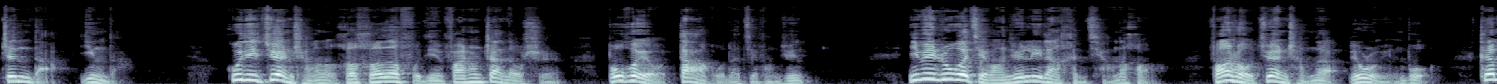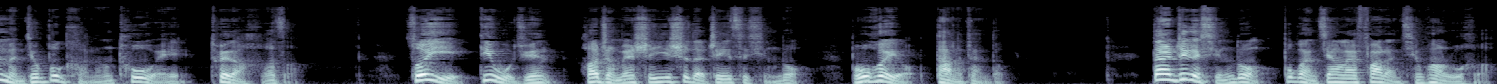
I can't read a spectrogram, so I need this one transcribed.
真打硬打。估计鄄城和菏泽附近发生战斗时，不会有大股的解放军，因为如果解放军力量很强的话，防守鄄城的刘汝明部根本就不可能突围退到菏泽。所以第五军和整编十一师的这一次行动不会有大的战斗。但是这个行动不管将来发展情况如何。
